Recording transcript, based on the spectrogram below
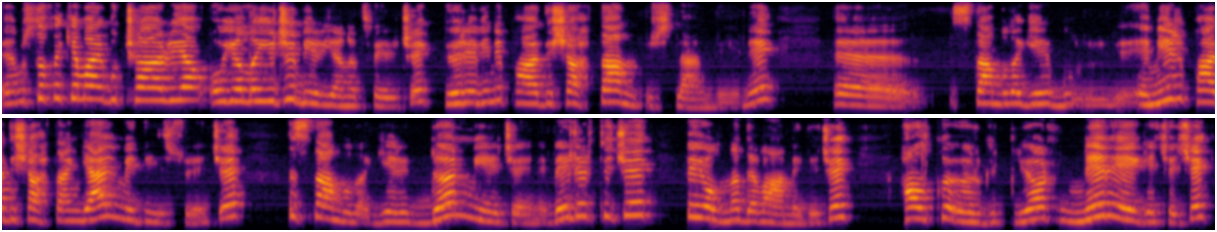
E, Mustafa Kemal bu çağrıya oyalayıcı bir yanıt verecek. Görevini padişahtan üstlendiğini, e, İstanbul'a geri emir padişahtan gelmediği sürece İstanbul'a geri dönmeyeceğini belirtecek ve yoluna devam edecek. Halkı örgütlüyor. Nereye geçecek?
